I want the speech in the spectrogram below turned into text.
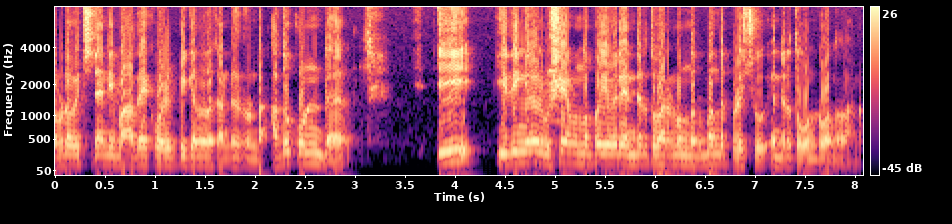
അവിടെ വെച്ച് ഞാൻ ഈ ബാധയൊക്കെ ഒഴിപ്പിക്കുന്നത് കണ്ടിട്ടുണ്ട്. അതുകൊണ്ട് ഈ ഇതിങ്ങനെ ഒരു വിഷയം വന്നപ്പോൾ ഇവർ എന്റെ അടുത്ത് വരണം നിർബന്ധം പിടിച്ചു എന്റെ അടുത്ത് കൊണ്ടുവന്നതാണ്.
